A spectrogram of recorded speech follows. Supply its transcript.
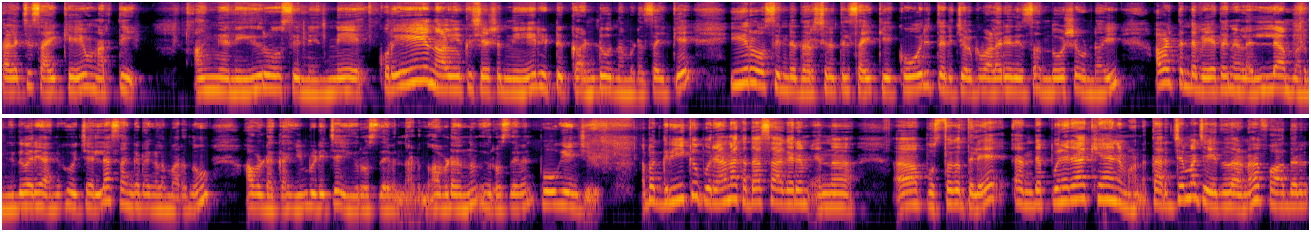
തളിച്ച് സഹിക്കയെ ഉണർത്തി. അങ്ങനെ ഈറോസിനെ നേ കുറേ നാളുകൾക്ക് ശേഷം നേരിട്ട് കണ്ടു നമ്മുടെ സൈക്കെ. ഈറോസിന്റെ ദർശനത്തിൽ സൈക്കെ കോരിത്തെരിച്ചവൾക്ക് വളരെയധികം സന്തോഷമുണ്ടായി. അവൾ തന്റെ വേദനകളെല്ലാം മറന്നു. ഇതുവരെ അനുഭവിച്ച എല്ലാ സങ്കടങ്ങളും മറന്നു. അവളുടെ കയ്യും പിടിച്ച ഈറോസ് ദേവൻ നടന്നു. അവിടെ നിന്നും ഈറോസ് ദേവൻ പോവുകയും ചെയ്തു. അപ്പോൾ ഗ്രീക്ക് പുരാണ കഥാസാഗരം എന്ന പുസ്തകത്തിലെ എന്റെ പുനരാഖ്യാനമാണ്. തർജമ ചെയ്തതാണ് ഫാദർ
